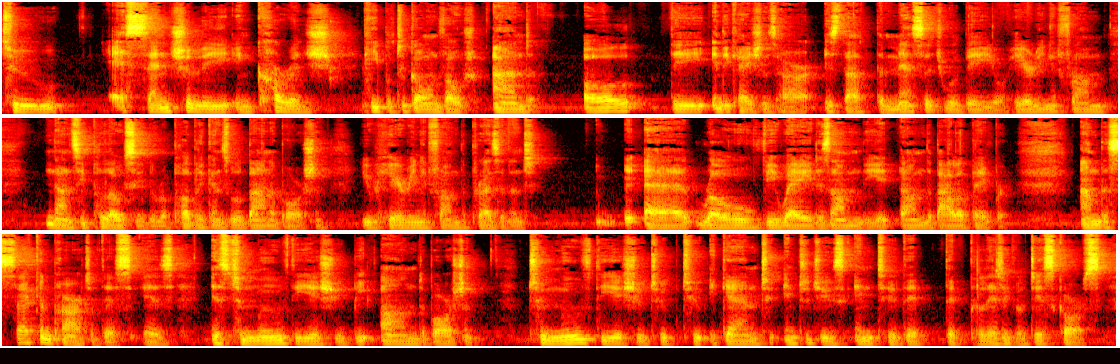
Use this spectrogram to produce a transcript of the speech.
to essentially encourage people to go and vote. And all the indications are is that the message will be you're hearing it from Nancy Pelosi, the Republicans will ban abortion. You're hearing it from the president. Uh, Roe v. Wade is on the on the ballot paper, and the second part of this is is to move the issue beyond abortion, to move the issue to to again to introduce into the the political discourse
